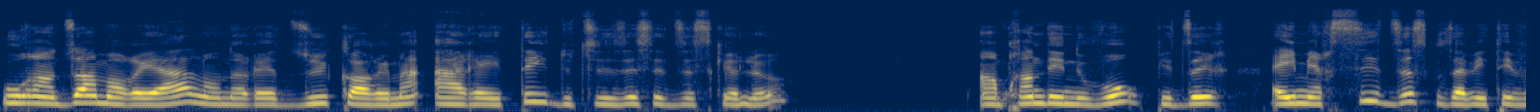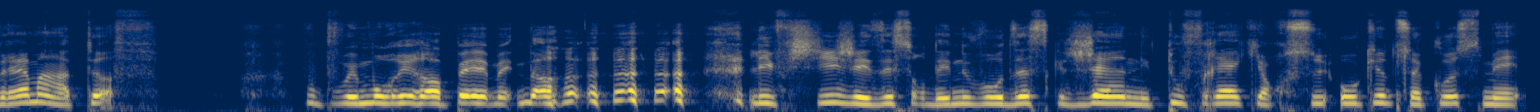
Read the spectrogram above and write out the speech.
ou rendu à Montréal, on aurait dû carrément arrêter d'utiliser ces disques-là, en prendre des nouveaux, puis dire Hey, merci, disque, vous avez été vraiment tough vous pouvez mourir en paix maintenant. les fichiers, j'ai les sur des nouveaux disques jeunes et tout frais qui ont reçu aucune secousse, mais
